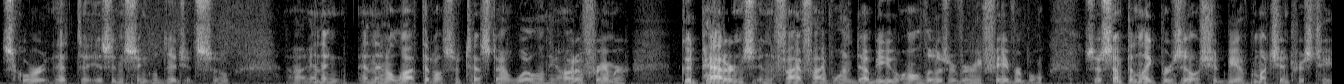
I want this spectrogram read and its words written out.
score that uh, is in single digits. So, uh, and then and then a lot that also test out well in the auto framer good patterns in the 551W. All those are very favorable. So something like Brazil should be of much interest to you.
